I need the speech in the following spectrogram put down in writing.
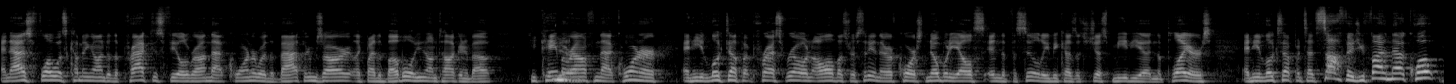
And as Flo was coming onto the practice field around that corner where the bathrooms are, like by the bubble, you know I'm talking about, he came yeah. around from that corner and he looked up at press row and all of us were sitting there. Of course, nobody else in the facility because it's just media and the players. And he looks up and said, Safid, you find that quote?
